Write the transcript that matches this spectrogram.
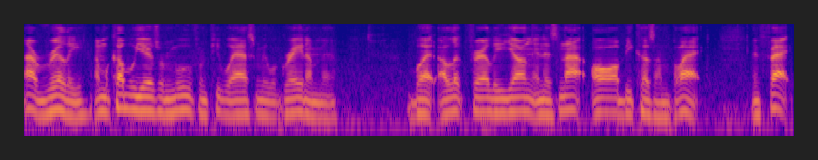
not really. I'm a couple years removed from people asking me what grade I'm in, but I look fairly young, and it's not all because I'm black. In fact,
